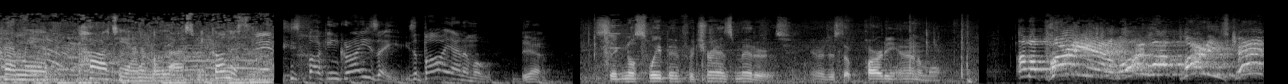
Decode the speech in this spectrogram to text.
premier party animal last week, honestly. He's fucking crazy. He's a party animal. Yeah. Signal sweeping for transmitters. You're just a party animal. I'm a party animal. I love parties, Ken.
